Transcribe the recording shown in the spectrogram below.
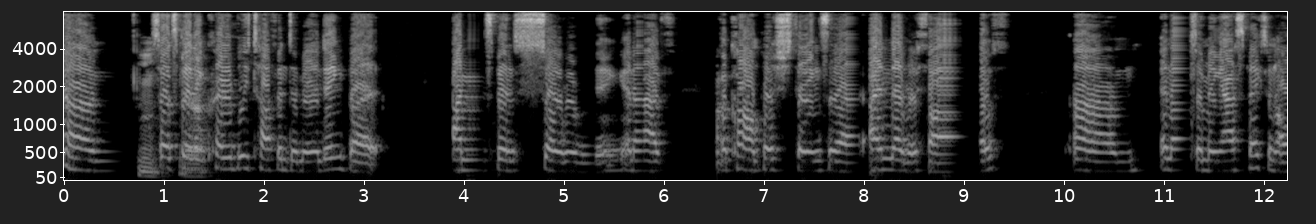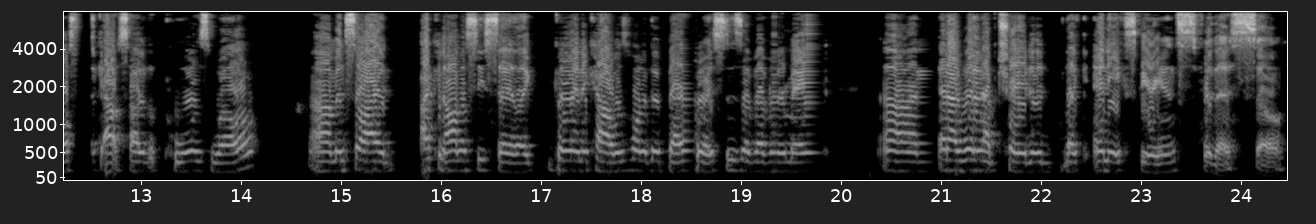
Um, Hmm, so it's been yeah. incredibly tough and demanding, but mean, it's been so rewarding, and I've accomplished things that I never thought of. Um, that's the main aspect, and also like outside of the pool as well. Um, and so I I can honestly say like going to Cal was one of the best choices I've ever made. Um, and I wouldn't have traded like any experience for this. So,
